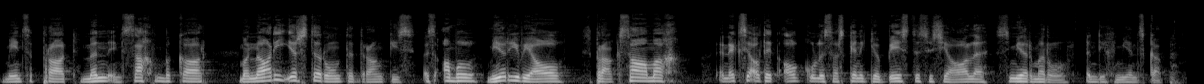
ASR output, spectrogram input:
mense praat min en sag met mekaar, maar na die eerste ronde drankies is almal meer joviaal, spraaksamig en ek sê altyd alkohol is waarskynlik jou beste sosiale smeermiddel in die gemeenskap.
